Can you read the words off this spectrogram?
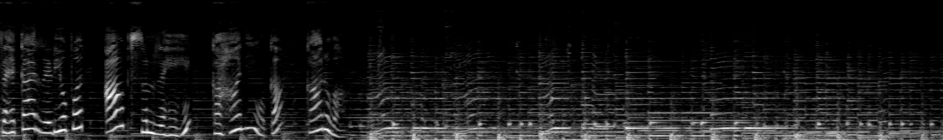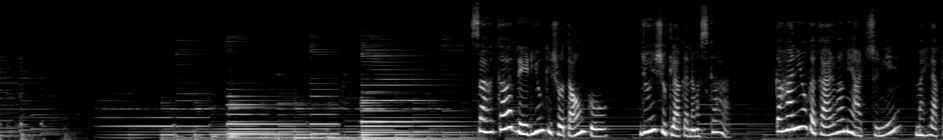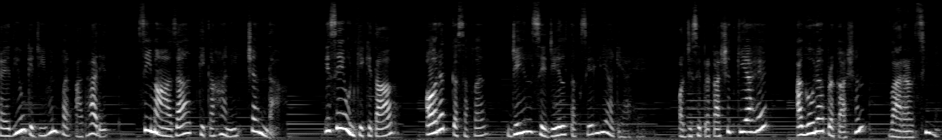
सहकार radio पर आप सुन रहे हैं कहानियों का कारवा। सहकार रेडियो के श्रोताओं को जूही शुक्ला का नमस्कार। कहानियों का कारवा में आज सुनिए महिला कैदियों के जीवन पर आधारित सीमा आज़ाद की कहानी चंदा। इसे उनकी किताब, औरत का सफ़र जेल से जेल तक से लिया गया है और जिसे प्रकाशित किया है अगोरा प्रकाशन वाराणसी ने।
